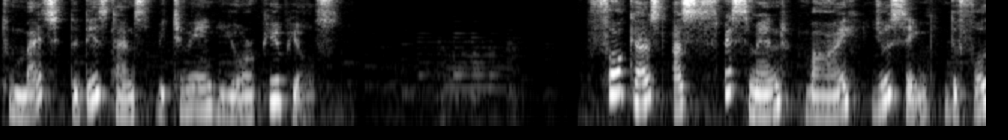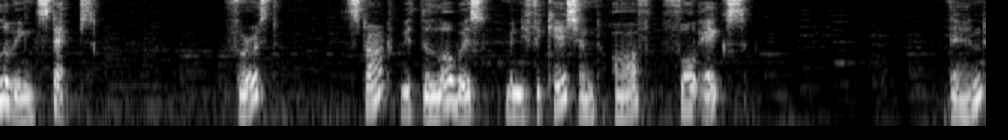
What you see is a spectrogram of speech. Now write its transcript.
to match the distance between your pupils. Focus a specimen by using the following steps. First, start with the lowest magnification of 4x. Then,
